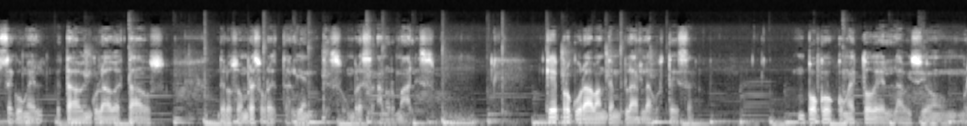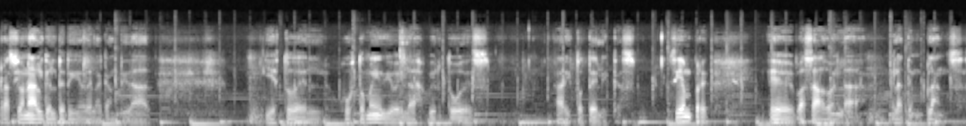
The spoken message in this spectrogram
según él, estaba vinculado a estados de los hombres sobresalientes, hombres anormales, que procuraban templar la justeza un poco con esto de la visión racional que él tenía de la cantidad y esto del justo medio y las virtudes aristotélicas, siempre eh, basado en la, en la, templanza,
